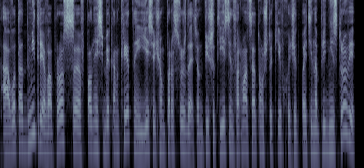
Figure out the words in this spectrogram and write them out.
А вот от Дмитрия вопрос э, вполне себе конкретный, и есть о чем порассуждать. Он пишет, есть информация о том, что Киев хочет пойти на Приднестровье,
